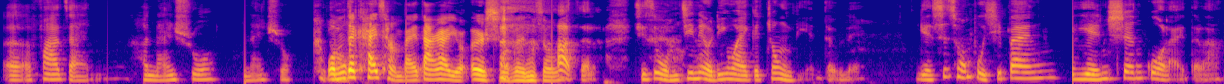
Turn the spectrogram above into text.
呃发展很难说，很难说。我们的开场白大概有二十分钟。好的了，其实我们今天有另外一个重点，对不对？也是从补习班延伸过来的啦。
